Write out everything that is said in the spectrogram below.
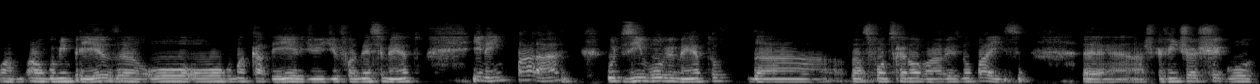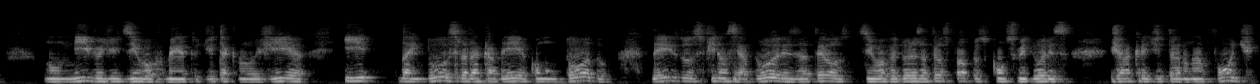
a, alguma empresa ou, ou, alguma cadeia de, de fornecimento e nem parar o desenvolvimento da, das fontes renováveis no país. É, acho que a gente já chegou num nível de desenvolvimento de tecnologia e da indústria, da cadeia como um todo, desde os financiadores até os desenvolvedores, até os próprios consumidores já acreditando na fonte,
